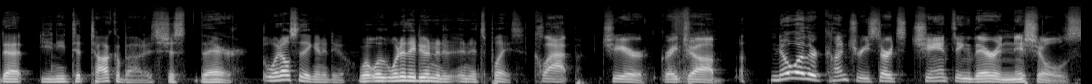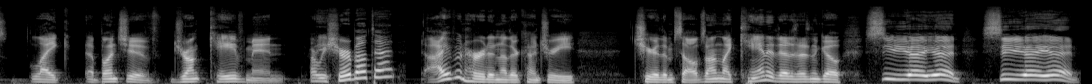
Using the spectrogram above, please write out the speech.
that you need to talk about. It's just there. What else are they going to do? What, what, are they doing in, in its place? Clap, cheer, great job. no other country starts chanting their initials like a bunch of drunk cavemen. Are we sure about that? I haven't heard another country cheer themselves on. Like Canada doesn't go C A N C A N.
